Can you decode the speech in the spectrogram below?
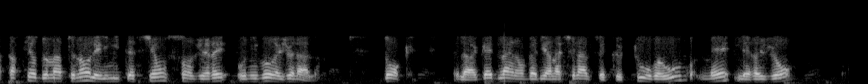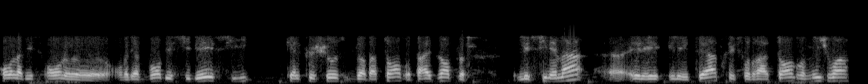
partir de maintenant, les limitations sont gérées au niveau régional. Donc, la guideline, on va dire, nationale, c'est que tout rouvre, mais les régions on, la, on, le, on va dire, vont décider si quelque chose doit attendre. Par exemple, les cinémas euh, et, les, théâtres, il faudra attendre mi-juin.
